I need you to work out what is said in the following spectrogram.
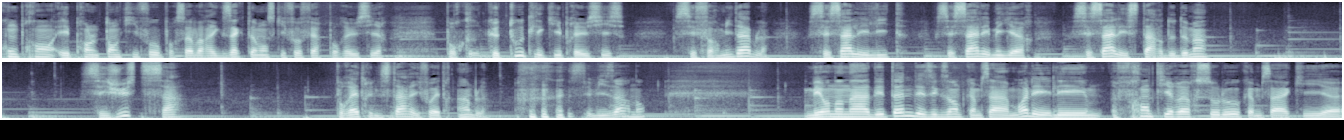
comprend et prend le temps qu'il faut pour savoir exactement ce qu'il faut faire pour réussir, pour que toute l'équipe réussisse. C'est formidable. C'est ça l'élite, c'est ça les meilleurs, c'est ça les stars de demain. C'est juste ça. Pour être une star, il faut être humble. c'est bizarre, non? Mais on en a des tonnes des exemples comme ça. Moi, les, francs-tireurs solo comme ça qui euh,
